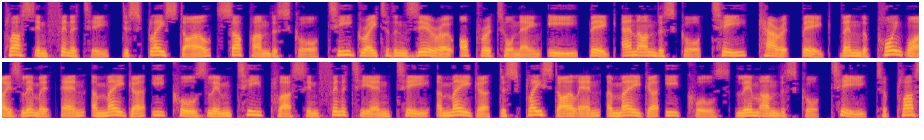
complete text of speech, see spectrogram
plus infinity display style sup underscore T greater than 0 operator name e big n underscore T caret big then the pointwise limit n omega equals lim T plus infinity Nt omega display style n omega equals lim underscore T to plus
